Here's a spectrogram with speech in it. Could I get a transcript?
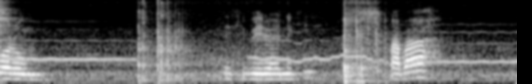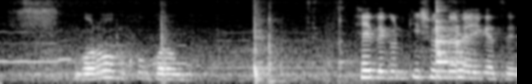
গরম। দেখি বের হয় নাকি? বাবা! গরম, খুব গরম। হে দেখুন কি সুন্দর হয়ে গেছে।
